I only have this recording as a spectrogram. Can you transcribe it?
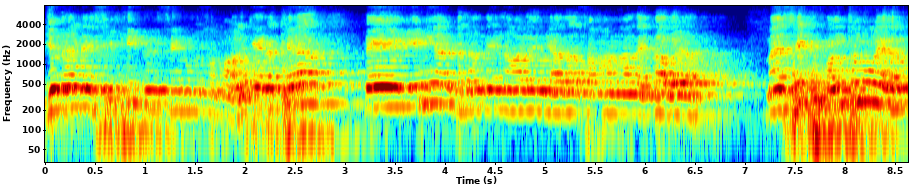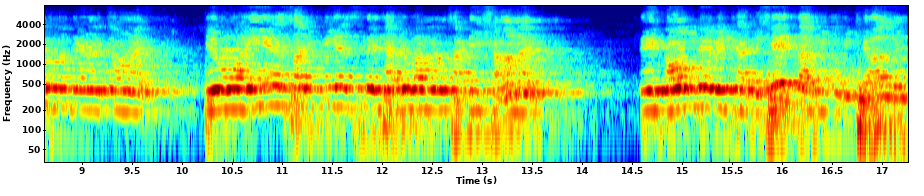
ਜਿਨ੍ਹਾਂ ਨੇ ਸਿੱਖੀ ਵਿਰਸੇ ਨੂੰ ਸੰਭਾਲ ਕੇ ਰੱਖਿਆ ਤੇ ਇਨੀਆਂ ਗੱਲਾਂ ਦੇ ਨਾਲ ਜ਼ਿਆਦਾ ਸਮਾਂ ਨਾ ਹੋਇਆ। ਮੈਂ ਸਿੱਖ ਪੰਥ ਨੂੰ ਇਹ ਹਰਮਨ ਦੇਣਾ ਚਾਹੁੰਦਾ ਕਿ ਉਹ ਆਈਐਸ ਆਈਪੀਐਸ ਤੇ ਜੱਜ ਬਣਨਾ ਸਾਡੀ ਸ਼ਾਨ ਹੈ ਤੇ ਕੌਮ ਦੇ ਵਿੱਚ ਅੱਜ ਸਿਹਤ ਦਾ ਵੀ ਕੋਈ ਖਿਆਲ ਨਹੀਂ।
